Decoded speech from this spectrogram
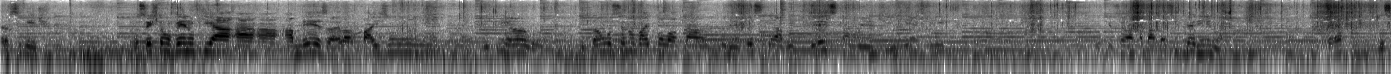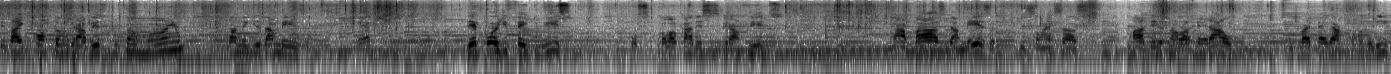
É o seguinte, vocês estão vendo que a, a, a- mesa ela faz um, um triângulo. Então você não vai colocar, por exemplo, esse graveto desse tamanho aqui bem aqui. Porque você vai acabar até se ferindo. Certo? Você vai cortando o graveto do tamanho da medida da mesa. Certo? Depois de feito isso, você colocar esses gravetos na base da mesa, que são essas madeiras na lateral, a gente vai pegar a corda ali.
